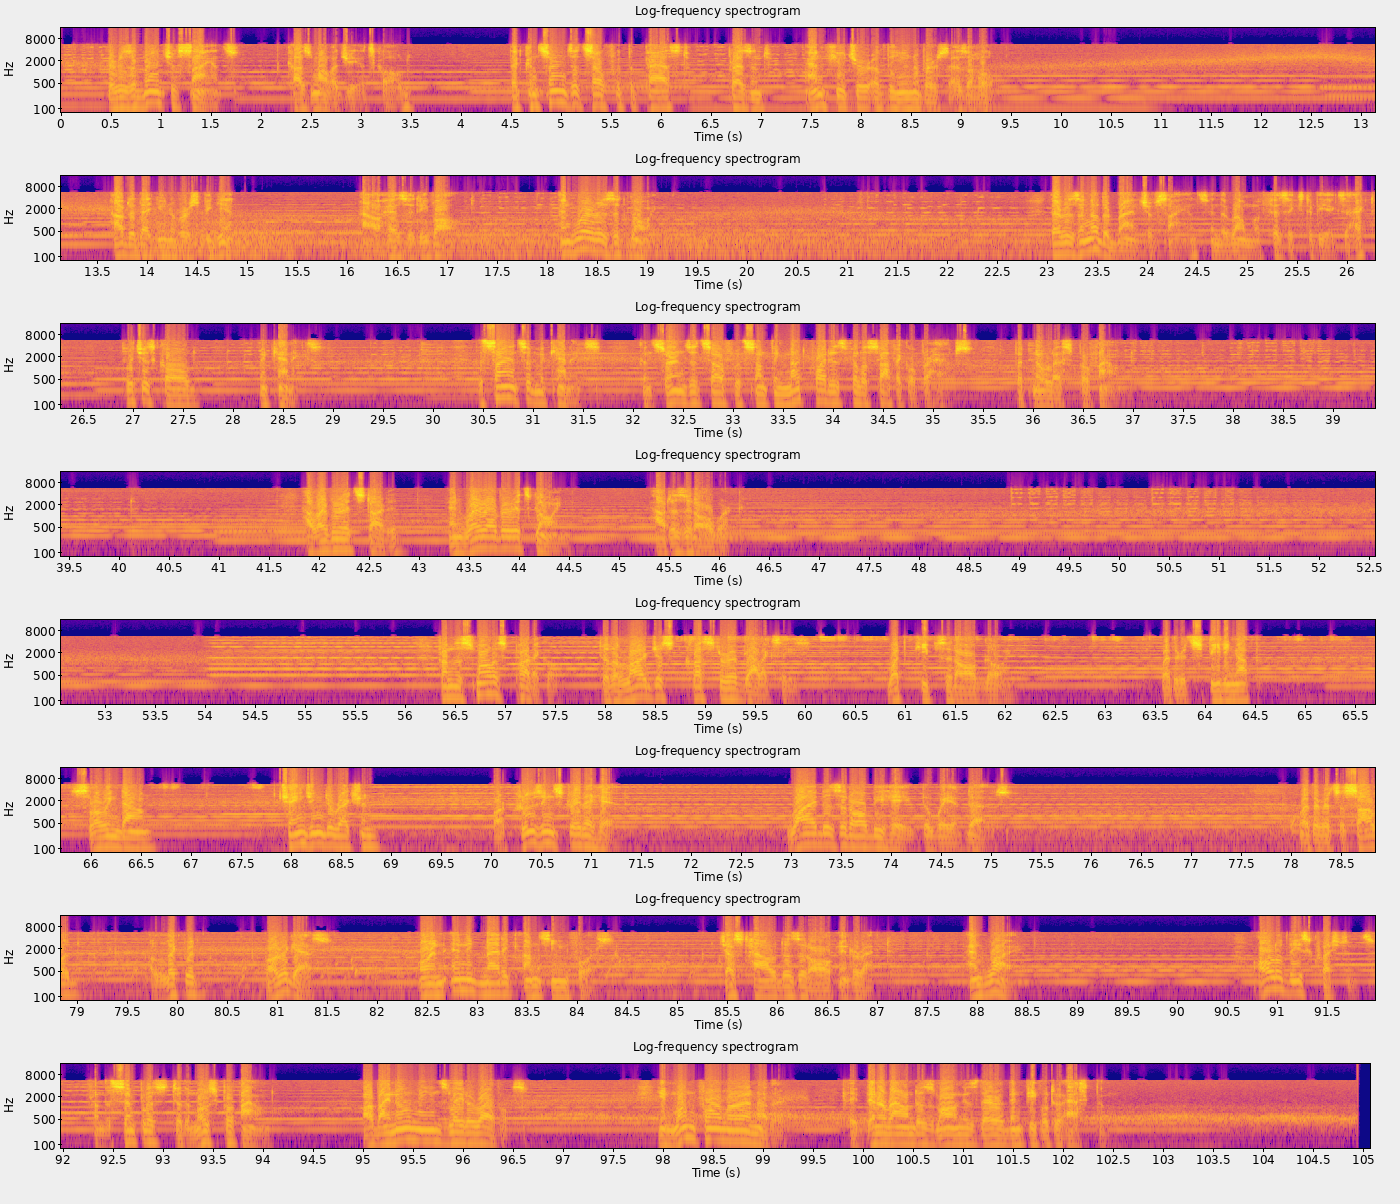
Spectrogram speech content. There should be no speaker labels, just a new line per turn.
There is a branch of science, cosmology it's called, that concerns itself with the past, present, and future of the universe as a whole. How did that universe begin? How has it evolved? And where is it going? There is another branch of science, in the realm of physics to be exact, which is called mechanics. The science of mechanics concerns itself with something not quite as philosophical, perhaps, but no less profound. However it started, and wherever it's going, how does it all work? From the smallest particle to the largest cluster of galaxies, what keeps it all going? Whether it's speeding up, slowing down, changing direction, or cruising straight ahead, why does it all behave the way it does? Whether it's a solid, a liquid, or a gas, or an enigmatic unseen force, just how does it all interact? And why? All of these questions, from the simplest to the most profound, are by no means late arrivals. In one form or another, they've been around as long as there have been people to ask them.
